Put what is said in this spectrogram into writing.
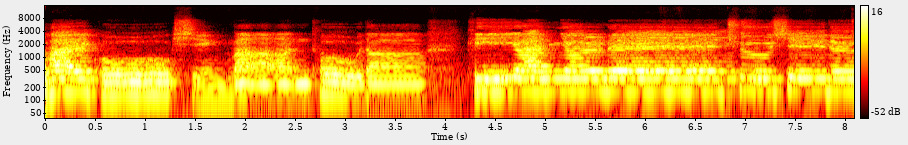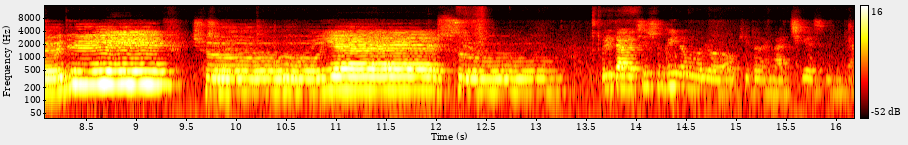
추수할 곡식 많도다. 귀한 열매 주시리니 주 예수. 우리 다 같이 주기도문으로 기도를 마치겠습니다.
